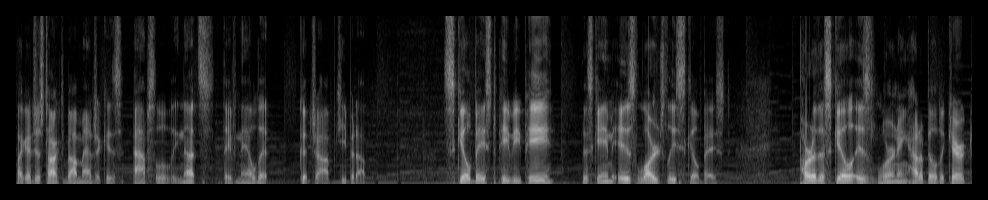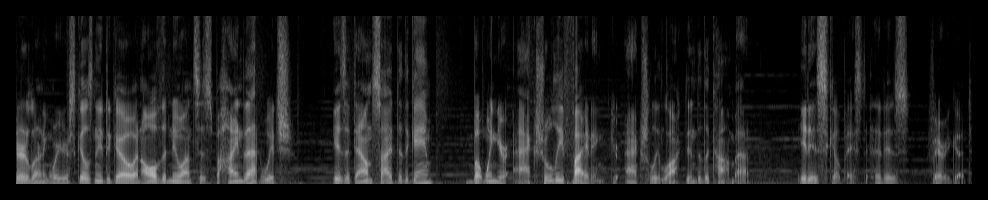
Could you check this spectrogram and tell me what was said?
like I just talked about, magic is absolutely nuts. They've nailed it. Good job, keep it up. Skill based PvP, this game is largely skill based. Part of the skill is learning how to build a character, learning where your skills need to go, and all the nuances behind that, which is a downside to the game. But when you're actually fighting, you're actually locked into the combat. It is skill based, and it is very good.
